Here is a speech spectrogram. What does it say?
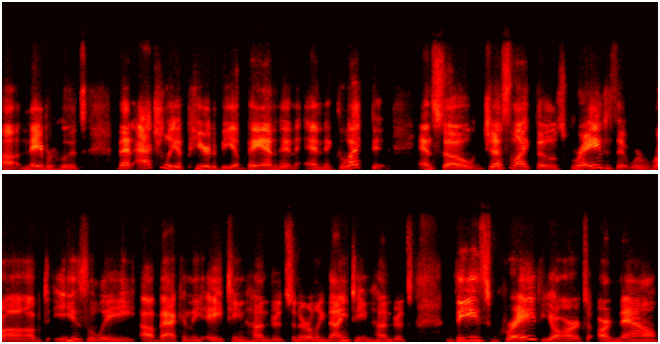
uh, neighborhoods that actually appear to be abandoned and neglected. And so, just like those graves that were robbed easily uh, back in the 1800s and early 1900s, these graveyards are now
